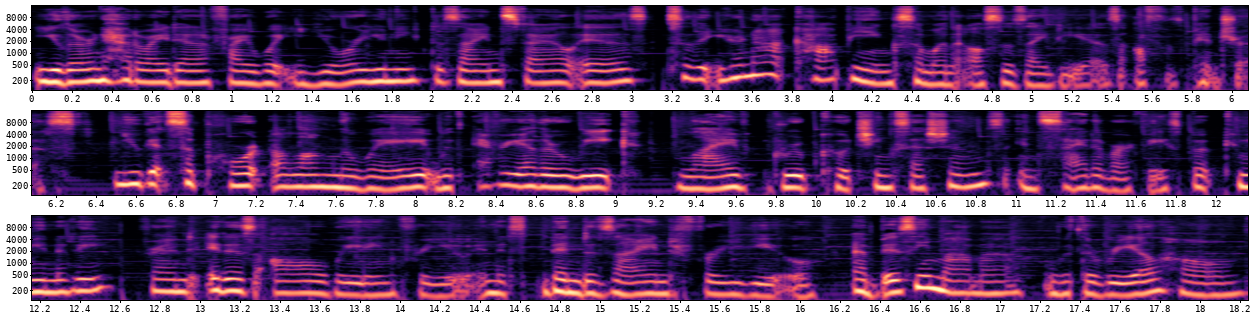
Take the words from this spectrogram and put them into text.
You learn how to identify what your unique design style is so that you're not copying someone else's ideas off of Pinterest. You get support along the way with every other week live group coaching sessions inside of our Facebook community. Friend, it is all waiting for you and it's been designed for you, a busy mama with a real home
